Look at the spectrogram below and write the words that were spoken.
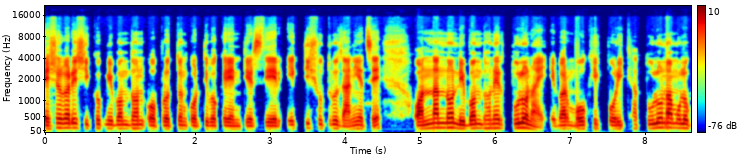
বেসরকারি শিক্ষক নিবন্ধন ও প্রত্যয়ন কর্তৃপক্ষের এনটিআরসি এর একটি সূত্র জানিয়েছে, অন্যান্য নিবন্ধনের তুলনায় এবার মৌখিক পরীক্ষা তুলনামূলক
